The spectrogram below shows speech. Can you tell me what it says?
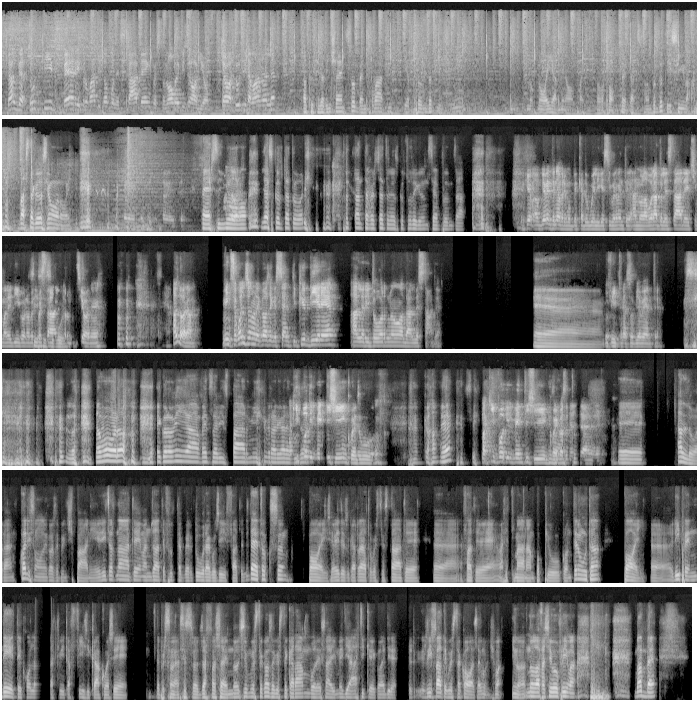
Salve a tutti, ben ritrovati dopo l'estate in questo nuovo episodio. Ciao a tutti da Manuel. Ciao a tutti da Vincenzo, ben trovati, abbronzatissimi. No, noi almeno poi non lo so se ragazzi sono prodottissimi ma basta che lo siamo noi. Persi di nuovo gli ascoltatori. 80% degli ascoltatori che non si è abbronzato. Perché ovviamente noi avremmo beccato quelli che sicuramente hanno lavorato l'estate e ci maledicono per sì, questa sì, introduzione. Allora Minze, quali sono le cose che senti più dire al ritorno dall'estate? Eh... Lo fitness, ovviamente. Sì. Lavoro, economia, penso ai risparmi per arrivare a... Ma chi voti il 25 tu? Eh? Sì. Ma chi voti il 25? Esatto. Cose del genere. Eh, allora, quali sono le cose principali? Ritornate, mangiate frutta e verdura, così fate il detox. Poi, se avete sgarrato quest'estate, eh, fate una settimana un po' più contenuta poi eh, riprendete con l'attività fisica come se le persone la stessero già facendo, ci sono queste cose, queste carambole, sai, mediatiche, come dire, rifate questa cosa, ma io non la facevo prima, vabbè.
